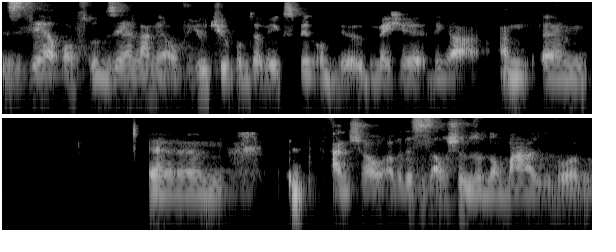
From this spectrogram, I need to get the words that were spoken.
sehr oft und sehr lange auf YouTube unterwegs bin und mir irgendwelche Dinge an ähm, ähm, anschaue, aber das ist auch schon so normal geworden.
